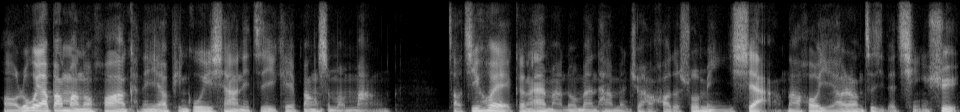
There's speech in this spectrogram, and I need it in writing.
哦，如果要帮忙的话，可能也要评估一下你自己可以帮什么忙，找机会跟艾玛诺曼他们去好好的说明一下，然后也要让自己的情绪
